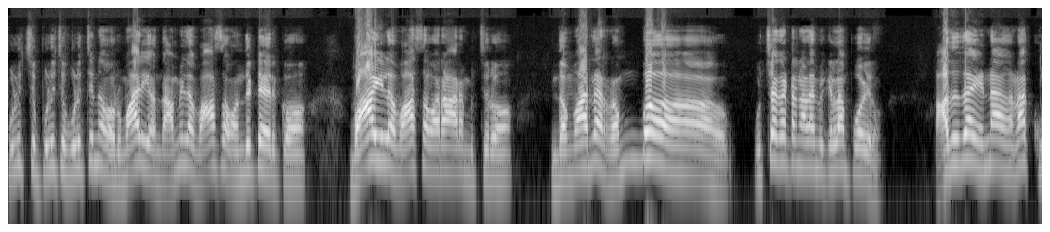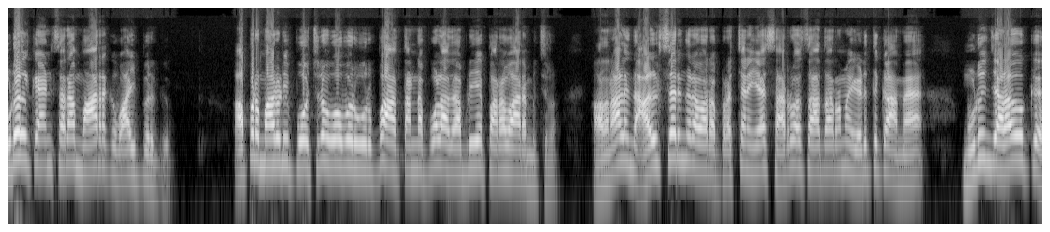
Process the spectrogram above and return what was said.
புளிச்சு புளிச்சு புளிச்சுன்னு ஒரு மாதிரி அந்த அமில வாசம் வந்துகிட்டே இருக்கும். வாயில் வாசம் வர ஆரம்பிச்சிடும் இந்த மாதிரிலாம் ரொம்ப உச்சகட்ட நிலைமைக்கெல்லாம் போயிடும் அதுதான் என்ன ஆகுன்னா குடல் கேன்சராக மாறக்கு வாய்ப்பு இருக்குது அப்புறம் மறுபடியும் போச்சுன்னா ஒவ்வொரு உறுப்பாக தன்னை போல் அது அப்படியே பரவ ஆரம்பிச்சிடும் அதனால் இந்த அல்சருங்கிற வர பிரச்சனையை சர்வசாதாரணமாக எடுத்துக்காமல் முடிஞ்ச அளவுக்கு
